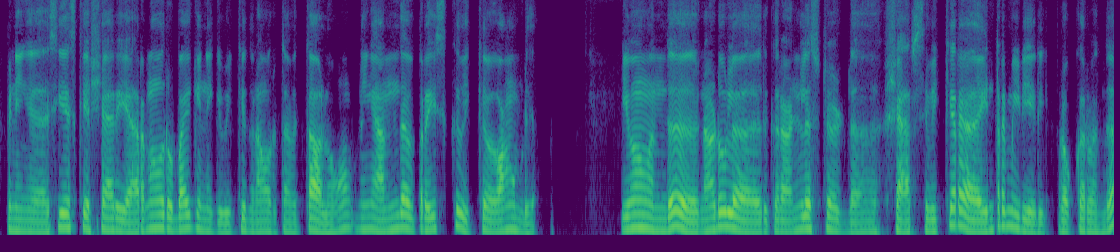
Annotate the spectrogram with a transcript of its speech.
இப்போ நீங்கள் சிஎஸ்கே ஷேர் இரநூறுபாய்க்கு இன்னைக்கு விற்குதுன்னா ஒருத்தன் விற்றாலும் நீங்கள் அந்த ப்ரைஸ்க்கு விற்க வாங்க முடியாது. இவன் வந்து நடுவில் இருக்கிற அன்லிஸ்டட் ஷேர்ஸ் விற்கிற இன்டர்மீடியரி ப்ரோக்கர் வந்து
